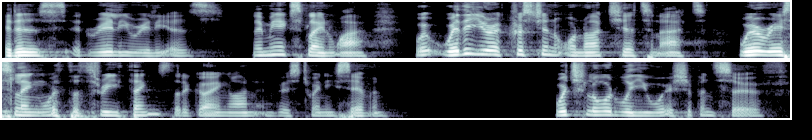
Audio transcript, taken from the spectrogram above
It is. It really, really is. Let me explain why. Whether you're a Christian or not here tonight, we're wrestling with the three things that are going on in verse 27. Which Lord will you worship and serve?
